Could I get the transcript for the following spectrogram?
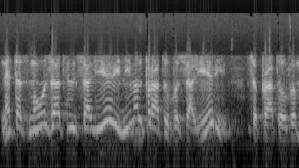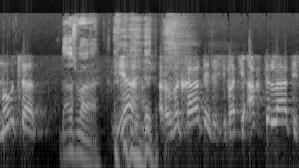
net als Mozart en Salieri. Niemand praat over Salieri. Ze praten over Mozart. Dat is waar. Ja, daarover gaat het. Dus wat je achterlaat is...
